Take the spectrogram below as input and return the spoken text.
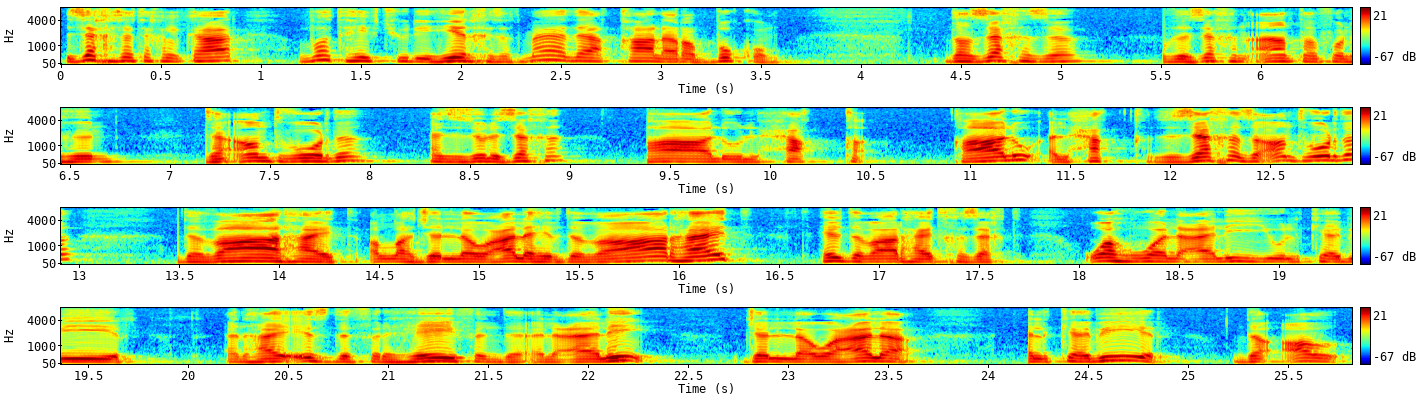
zeggen ze tegen elkaar, wat heeft jullie Heer gezegd? Mada qala rabbukum. Dan zeggen ze, of dan zeggen een aantal van hun, zij antwoorden en ze zullen zeggen, qalu al-haq. Qalu al-haq. Ze zeggen, ze antwoorden, de waarheid. Allah Jalla wa ala heeft de waarheid, heeft de waarheid gezegd. Wa huwa al-aliyu al-kabir. En hij is de verhevende, al-ali, Jalla wa ala. Al-kabir, de, al,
